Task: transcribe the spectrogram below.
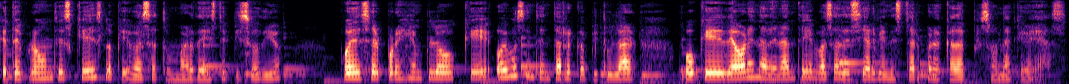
que te preguntes qué es lo que vas a tomar de este episodio. Puede ser, por ejemplo, que hoy vas a intentar recapitular o que de ahora en adelante vas a desear bienestar para cada persona que veas.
